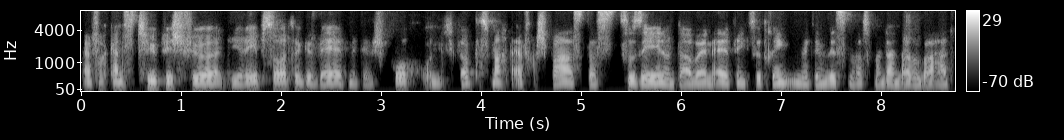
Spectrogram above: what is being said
einfach ganz typisch für die Rebsorte gewählt mit dem Spruch. Und ich glaube, das macht einfach Spaß, das zu sehen und dabei einen Elbling zu trinken mit dem Wissen, was man dann darüber hat.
